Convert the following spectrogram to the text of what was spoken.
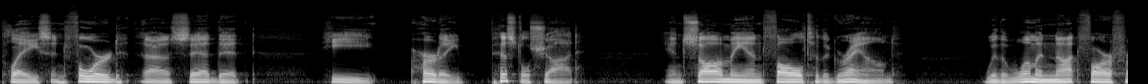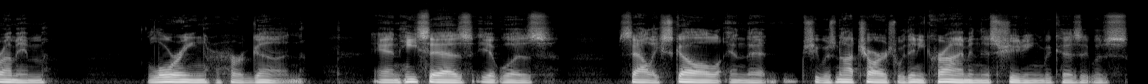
place, and Ford uh, said that he heard a pistol shot and saw a man fall to the ground with a woman not far from him lowering her gun. And he says it was Sally Skull and that she was not charged with any crime in this shooting because it was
